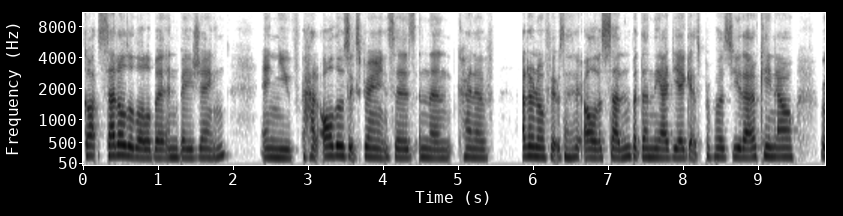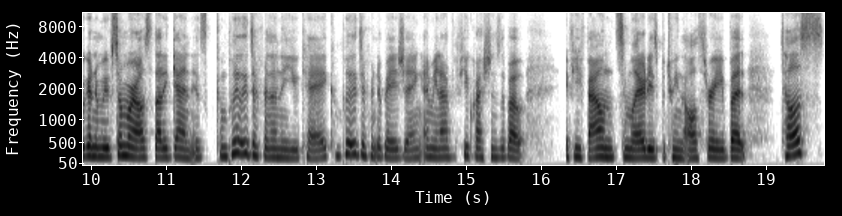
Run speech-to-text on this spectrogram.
got settled a little bit in Beijing and you've had all those experiences and then kind of I don't know if it was all of a sudden, but then the idea gets proposed to you that, okay, now we're going to move somewhere else that again is completely different than the UK, completely different to Beijing. I mean, I have a few questions about if you found similarities between all three, but tell us,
